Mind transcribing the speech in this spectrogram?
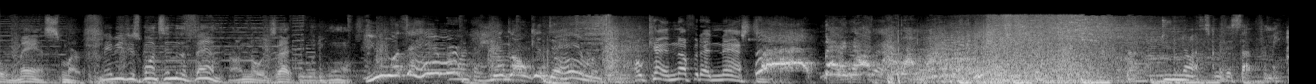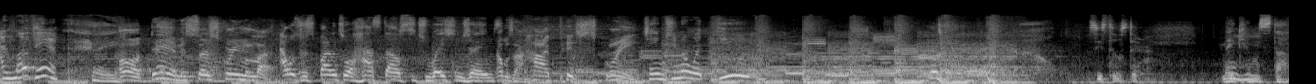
little man smurf. Maybe he just wants into the family. I know exactly what he wants. You want the hammer? Want the hammer. Then go get the hammer. Okay, enough of that nasty. Ah! Baby, no! Do not screw this up for me. I love him. Hey. Oh, damn, it starts screaming like. I was responding to a hostile situation, James. That was a high pitched scream. James, you know what? You. Is he still staring? Make mm-hmm. him stop.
